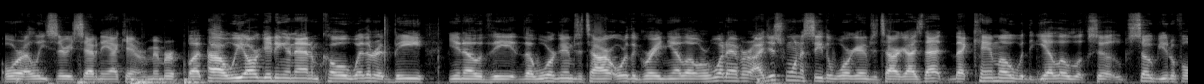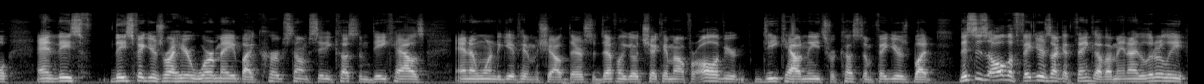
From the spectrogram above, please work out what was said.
or Elite Series 70. I can't remember, but uh, we are getting an Adam Cole, whether it be you know the the War Games attire or the gray and yellow or whatever. I just want to see the War Games attire, guys. That that camo with the yellow looks so so beautiful, and these these figures right here were made by Curb Stomp City Custom Decals, and I wanted to give him a shout there. So definitely go check him out for all of your decal needs for custom figures. But this is all the figures I could think of. I mean, I literally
